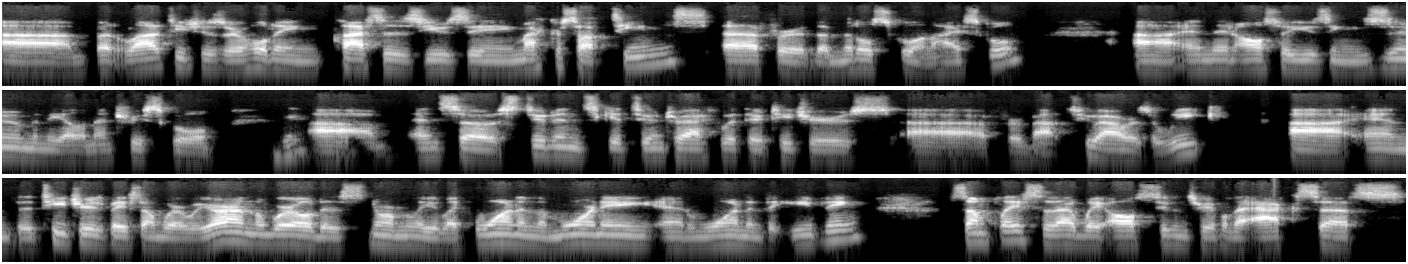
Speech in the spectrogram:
Um, but a lot of teachers are holding classes using Microsoft Teams uh, for the middle school and high school, uh, and then also using Zoom in the elementary school. Um, and so students get to interact with their teachers for about two hours a week. Uh, and the teachers, based on where we are in the world, is normally like one in the morning and one in the evening, someplace. So that way, all students are able to access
